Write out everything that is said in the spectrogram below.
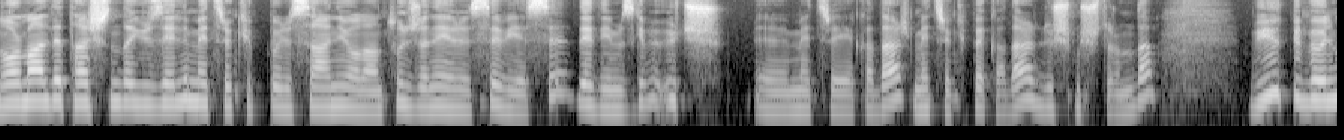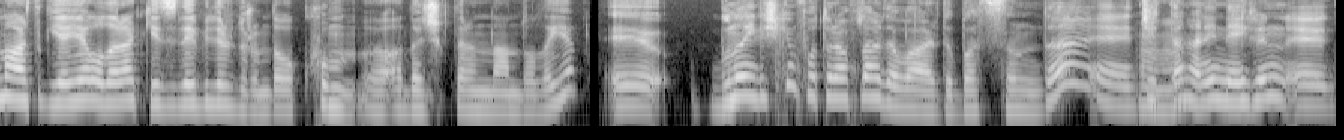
normalde taşında 150 metreküp bölü saniye olan Tunca Nehri seviyesi dediğimiz gibi 3 e, metreye kadar metreküpe kadar düşmüş durumda. Büyük bir bölümü artık yaya olarak gezilebilir durumda o kum e, adacıklarından dolayı. E, buna ilişkin fotoğraflar da vardı basında. E, cidden Hı -hı. hani nehrin e,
